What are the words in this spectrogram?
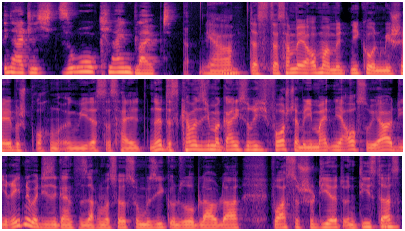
inhaltlich so klein bleibt. Ja, das, das haben wir ja auch mal mit Nico und Michelle besprochen irgendwie, dass das halt, ne, das kann man sich immer gar nicht so richtig vorstellen, aber die meinten ja auch so, ja, die reden über diese ganzen Sachen, was hörst du Musik und so, bla bla, wo hast du studiert und dies, das.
